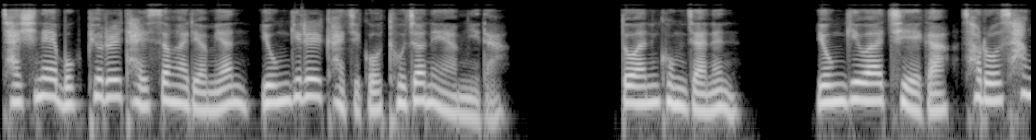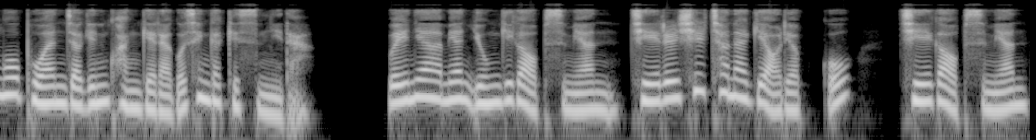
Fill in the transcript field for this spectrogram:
자신의 목표를 달성하려면 용기를 가지고 도전해야 합니다. 또한 공자는 용기와 지혜가 서로 상호 보완적인 관계라고 생각했습니다. 왜냐하면 용기가 없으면 지혜를 실천하기 어렵고 지혜가 없으면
